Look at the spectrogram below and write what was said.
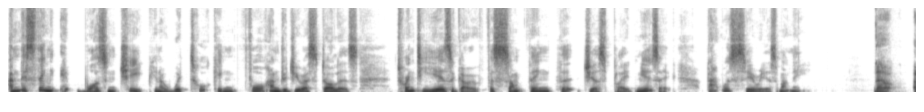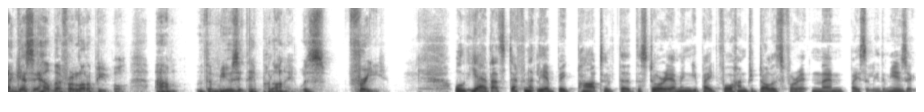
And this thing, it wasn't cheap. You know, we're talking 400 US dollars 20 years ago for something that just played music. That was serious money. Now, I guess it helped there for a lot of people. Um, the music they put on it was free. Well, yeah, that's definitely a big part of the the story. I mean, you paid four hundred dollars for it, and then basically the music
